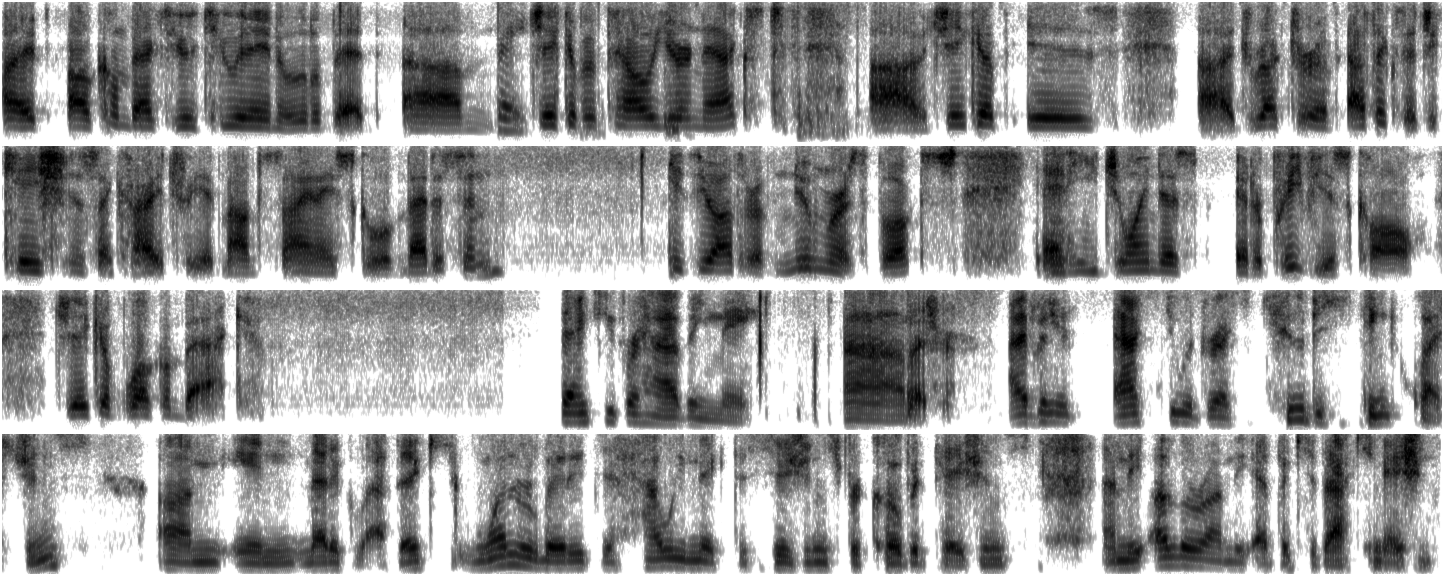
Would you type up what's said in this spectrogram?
All right, I'll come back to your Q&A in a little bit. Um, Jacob Appel, you're next. Uh, Jacob is uh, Director of Ethics Education and Psychiatry at Mount Sinai School of Medicine. He's the author of numerous books, and he joined us at a previous call. Jacob, welcome back. Thank you for having me. Um, Pleasure. I've been asked to address two distinct questions um, in medical ethics, one related to how we make decisions for COVID patients, and the other on the ethics of vaccination.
